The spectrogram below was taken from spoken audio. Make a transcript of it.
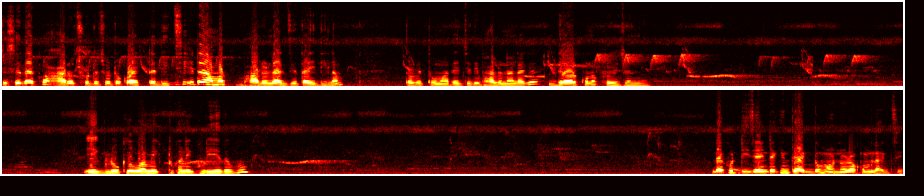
শেষে দেখো আরও ছোট ছোট কয়েকটা দিচ্ছি। এটা আমার ভালো লাগছে, তাই দিলাম। তবে তোমাদের যদি ভালো না লাগে, দেওয়ার কোনো প্রয়োজন নেই। এগুলোকেও আমি একটুখানি ঘুরিয়ে দেবো। দেখো, ডিজাইনটা কিন্তু একদম অন্যরকম লাগছে।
